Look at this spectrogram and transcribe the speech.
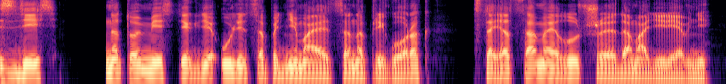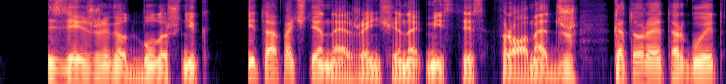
Здесь, на том месте, где улица поднимается на пригорок, стоят самые лучшие дома деревни. Здесь живет булочник и та почтенная женщина, миссис Фромедж, которая торгует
